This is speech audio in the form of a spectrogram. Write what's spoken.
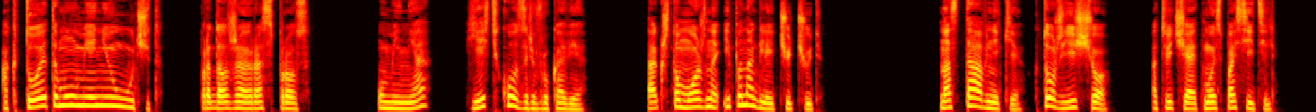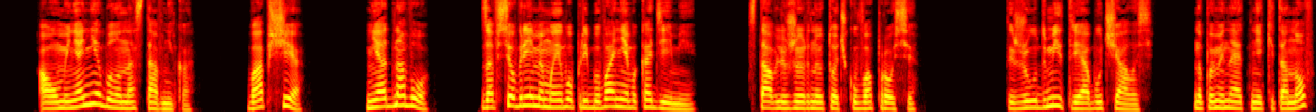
«А кто этому умению учит?» Продолжаю расспрос. «У меня есть козырь в рукаве, так что можно и понаглеть чуть-чуть». «Наставники, кто же еще?» — отвечает мой спаситель. «А у меня не было наставника. Вообще. Ни одного за все время моего пребывания в академии. Ставлю жирную точку в вопросе. «Ты же у Дмитрия обучалась», — напоминает мне Китанов,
